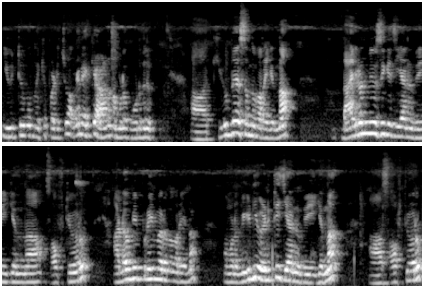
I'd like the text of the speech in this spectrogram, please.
യൂട്യൂബിൽ നോക്കി പഠിച്ചു. അങ്ങനെയൊക്കെയാണ് നമ്മൾ കൂടുതലും ക്യൂബേസ് എന്ന് പറയുന്ന ബാക്ക്ഗ്രൗണ്ട് മ്യൂസിക് ചെയ്യാൻ ഉപയോഗിക്കുന്ന സോഫ്റ്റ്വെയറും അഡോബി പ്രീമിയർ എന്ന് പറയുന്ന നമ്മൾ വീഡിയോ എഡിറ്റ് ചെയ്യാൻ ഉപയോഗിക്കുന്ന സോഫ്റ്റ്വെയറും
